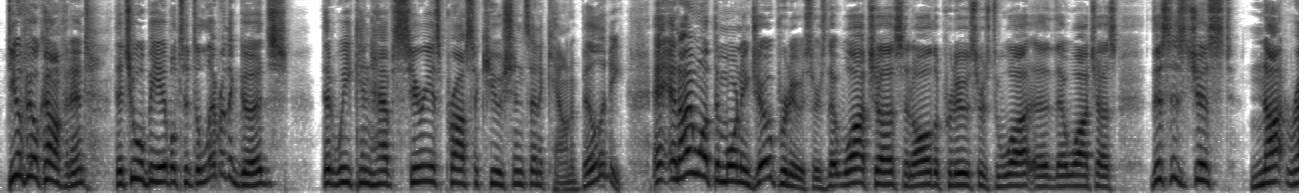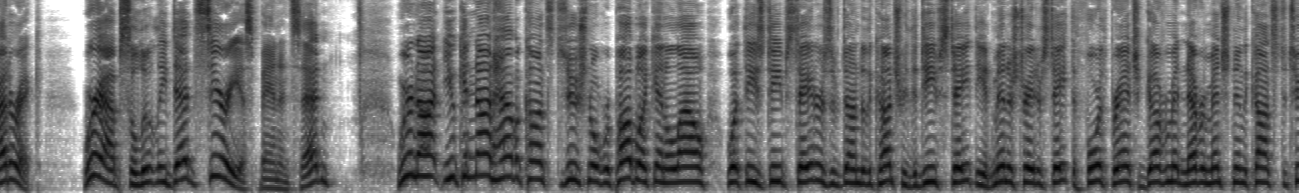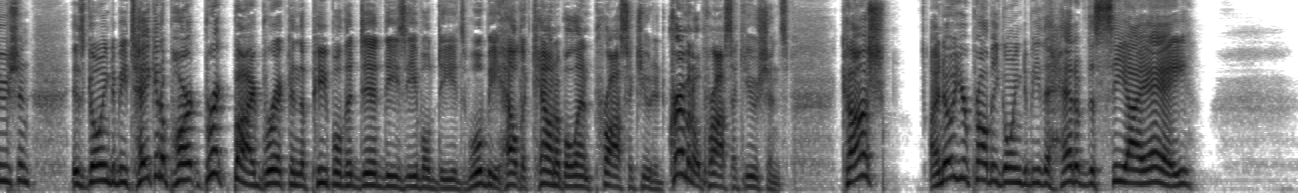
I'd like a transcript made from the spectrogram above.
do you feel confident that you will be able to deliver the goods that we can have serious prosecutions and accountability? And, and I want the Morning Joe producers that watch us and all the producers to wa- uh, that watch us. This is just not rhetoric. We're absolutely dead serious, Bannon said. We're not, you cannot have a constitutional republic and allow what these deep staters have done to the country. The deep state, the administrative state, the fourth branch of government, never mentioned in the Constitution, is going to be taken apart brick by brick, and the people that did these evil deeds will be held accountable and prosecuted. Criminal prosecutions. Kash, I know you're probably going to be the head of the CIA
